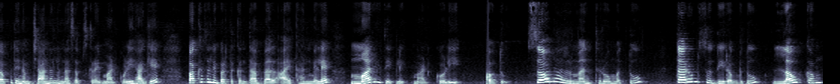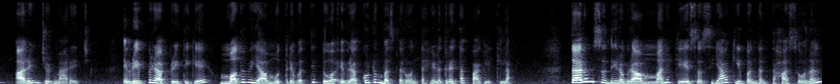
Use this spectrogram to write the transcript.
ತಪ್ಪದೆ ನಮ್ಮ ಚಾನಲನ್ನು ಸಬ್ಸ್ಕ್ರೈಬ್ ಮಾಡ್ಕೊಳ್ಳಿ. ಹಾಗೆ ಪಕ್ಕದಲ್ಲಿ ಬರ್ತಕ್ಕಂಥ ಬೆಲ್ ಐಕಾನ್ ಮೇಲೆ ಮರೀದೆ ಕ್ಲಿಕ್ ಮಾಡ್ಕೊಳ್ಳಿ. ಹೌದು. ಸೋನಾಲ್ ಮಂಥರೋ ಮತ್ತು ತರುಣ್ ಸುಧೀರ್ ಅವ್ರದ್ದು ಲವ್ ಕಮ್ ಅರೇಂಜ್ಡ್ ಮ್ಯಾರೇಜ್. ಇವರಿಬ್ಬರ ಪ್ರೀತಿಗೆ ಮದುವೆಯ ಮುದ್ರೆ ಒತ್ತಿದ್ದು ಇವರ ಕುಟುಂಬಸ್ಥರು ಅಂತ ಹೇಳಿದ್ರೆ ತಪ್ಪಾಗ್ಲಿಕ್ಕಿಲ್ಲ. ತರುಣ್ ಸುಧೀರ್ ಅವರ ಮನೆಗೆ ಸೊಸೆಯಾಗಿ ಬಂದಂತಹ ಸೋನಲ್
